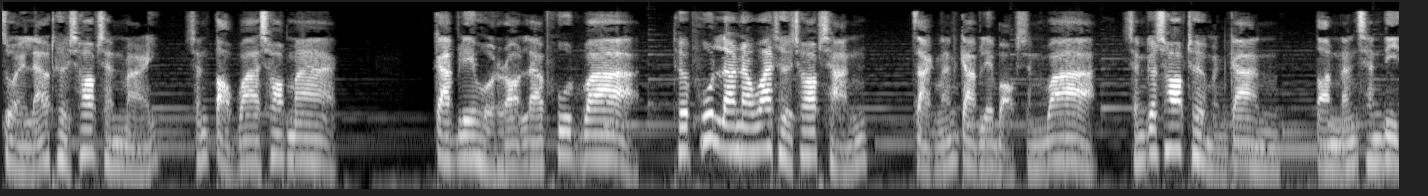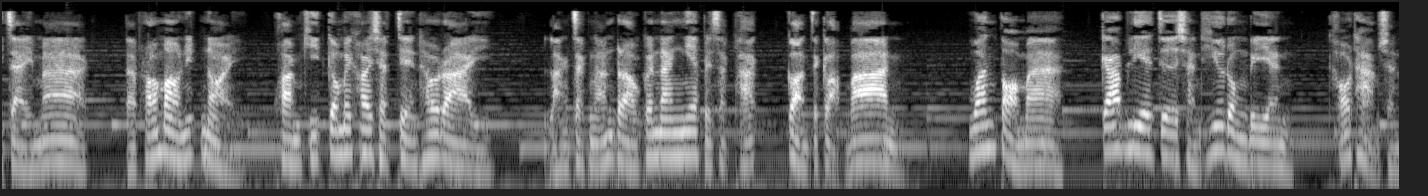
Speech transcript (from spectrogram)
สวยแล้วเธอชอบฉันไหม ฉันตอบว่าชอบมาก กาเบรียหัวเราะแล้วพูดว่า เธอพูดแล้วนะว่าเธอชอบฉัน จากนั้นกาเบรียบอกฉันว่า ฉันก็ชอบเธอเหมือนกัน ตอนนั้นฉันดีใจมาก แต่เพราะเมานิดหน่อย ความคิดก็ไม่ค่อยชัดเจนเท่าไหร่ หลังจากนั้นเราก็นั่งเงียบไปสักพักก่อนจะกลับบ้าน วันต่อมากาบเบรียเจอฉันที่โรงเรียน เขาถามฉัน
